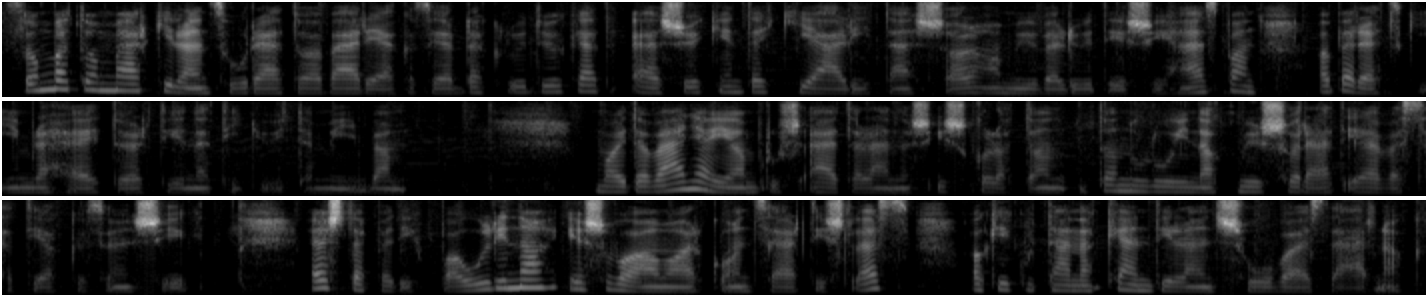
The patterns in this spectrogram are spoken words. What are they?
Szombaton már 9 órától várják az érdeklődőket, elsőként egy kiállítással a Művelődési Házban, a Berecki Imre helytörténeti gyűjteményben majd a Ványai Ambrus általános iskola tanulóinak műsorát élvezheti a közönség. Este pedig Paulina és Valmar koncert is lesz, akik utána Candyland show zárnak.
